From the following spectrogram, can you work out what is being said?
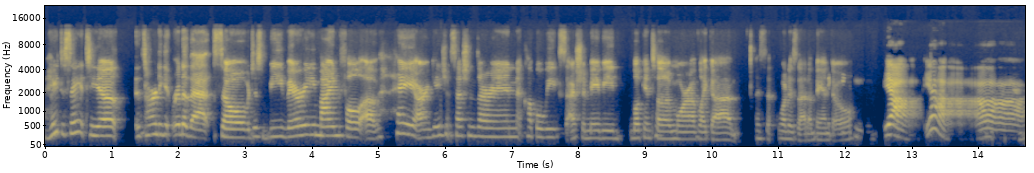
I hate to say it to you, it's hard to get rid of that. So just be very mindful of, hey, our engagement sessions are in a couple weeks. I should maybe look into more of like a is that what is that? A bandeau? Yeah, yeah. Uh,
